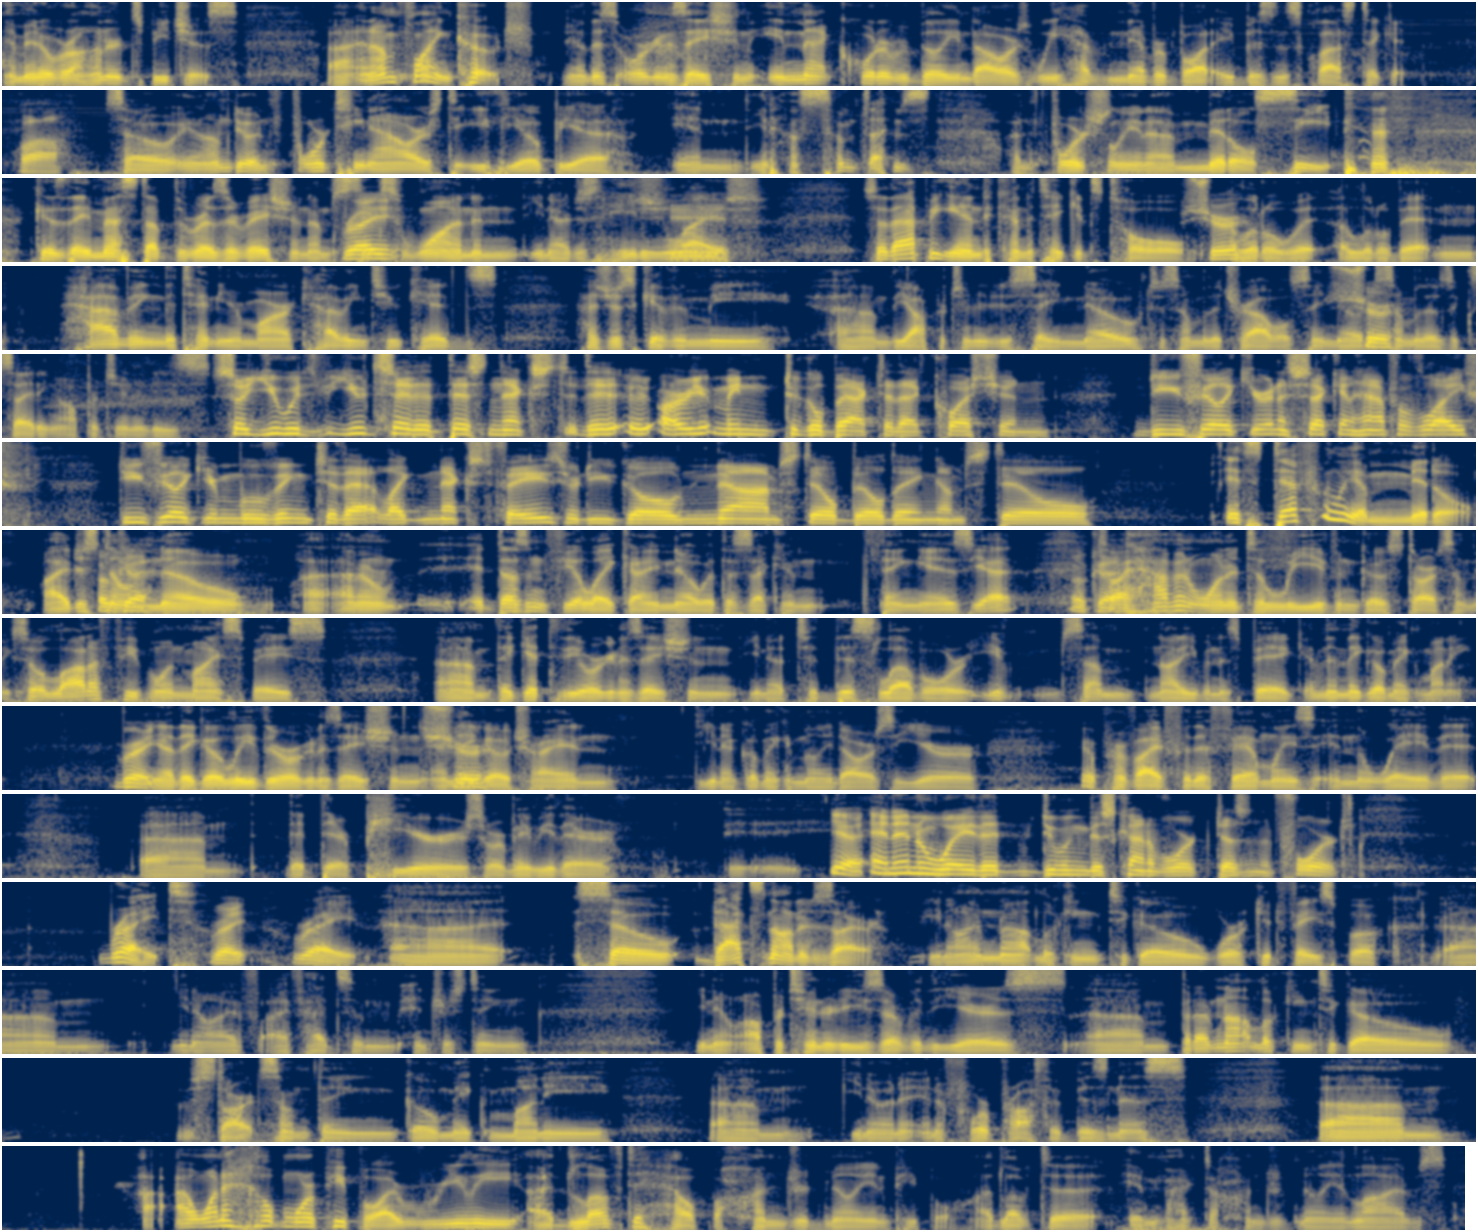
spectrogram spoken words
I made over 100 speeches. Uh, and I'm flying coach. You know, this organization in that quarter of a billion dollars, we have never bought a business class ticket. Wow. So, you know, I'm doing 14 hours to Ethiopia in, you know, sometimes unfortunately in a middle seat because they messed up the reservation. I'm Right. six one and, you know, just hating Jeez. life. So that began to kind of take its toll Sure. a little bit a little bit and having the 10 year mark, having two kids has just given me um, the opportunity to say no to some of the travel, say no Sure. to some of those exciting opportunities. So you would you'd say that this next the, are you I mean to go back to that question, do you feel like you're in a second half of life? Do you feel like you're moving to that like next phase or do you go, "Nah, I'm still building. I'm still It's definitely a middle. I just Okay. don't know. I, I don't. It doesn't feel like I know what the second thing is yet. Okay. So I haven't wanted to leave and go start something. So a lot of people in my space, um, they get to the organization, you know, to this level, or even, some not even as big, and then they go make money. right. You know, they go leave their organization and Sure. they go try and you know go make a million dollars a year, or you know, provide for their families in the way that um, that their peers or maybe their yeah, and in a way that doing this kind of work doesn't afford. right Right. Right. Uh, so that's not a desire. You know, I'm not looking to go work at Facebook. Um, you know, I've I've had some interesting, you know, opportunities over the years, um, but I'm not looking to go start something, go make money, um, you know, in a, in a for-profit business. Um, I- want to help more people. I really, I'd love to help 100 million people. I'd love to impact 100 million lives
